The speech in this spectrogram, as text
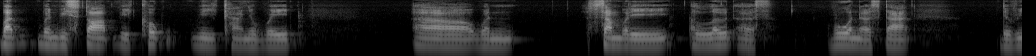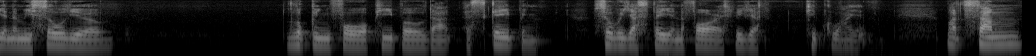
But when we stop, we cook, we kind of wait. Uh, when somebody alert us, warn us that the Vietnamese soldier looking for people that escaping. So we just stay in the forest. We just keep quiet. But some,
